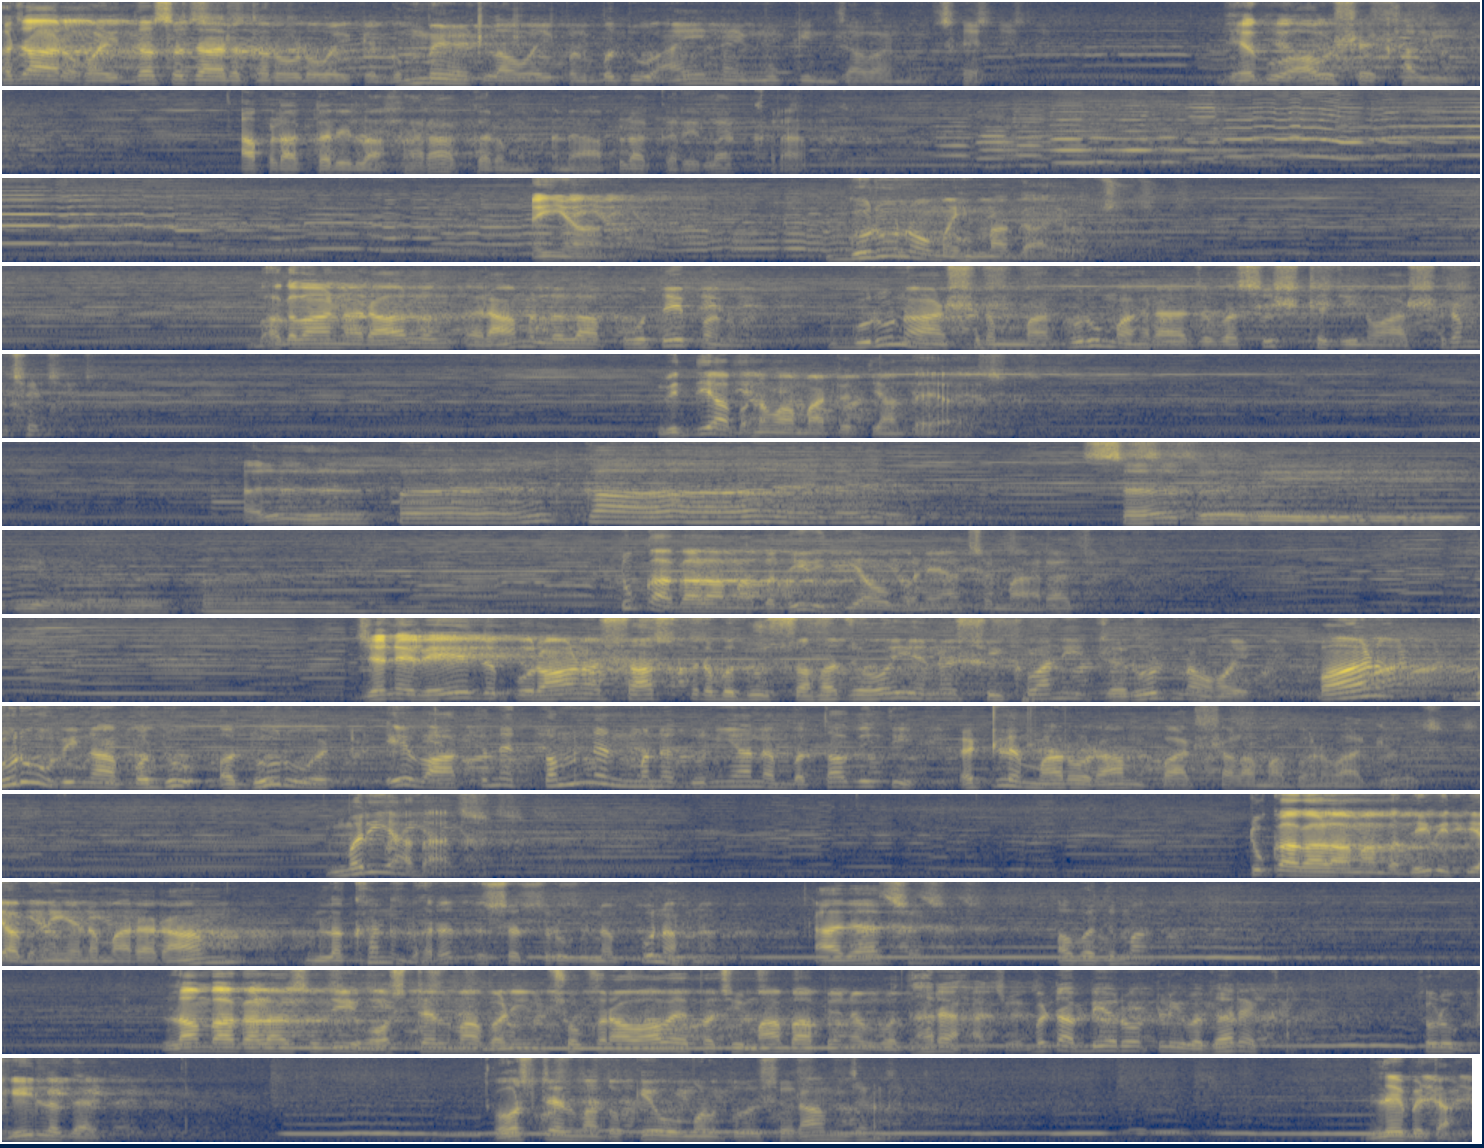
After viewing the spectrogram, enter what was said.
હજાર હોય, દસ હજાર કરોડ હોય કે ગમે એટલા હોય, પણ બધું આઈને મૂકીને જવાનું છે. ભેગું આવશે ખાલી આપણા કરેલા હારા કર્મ અને આપણા કરેલા ખરાબ અહીંયા ગુરુનો મહિમા ગાયો છે. ભગવાન રામલલા પોતે પણ ગુરુના આશ્રમમાં ગુરુ મહારાજ વશિષ્ઠજીનો આશ્રમ છે. વિદ્યા ભણવા માટે ત્યાં ગયા છે. અલ્પકાલ સબ ટૂંકા ગાળામાં બધી વિદ્યાઓ ભણ્યા છે મહારાજ. જેને વેદ, પુરાણ, શાસ્ત્ર બધું સહજ હોય, એને શીખવાની જરૂર ન હોય. પણ ગુરુ વિના બધું અધૂરું એ વાતને તમને મને દુનિયાને બતાવી હતી, એટલે મારો રામ પાઠશાળામાં ભણવા ગયો છે. મર્યાદા છે. ટૂંકા ગાળામાં બધી વિદ્યા ભણી અને મારા રામ, લખન ભરત, શત્રુઘ્ન પુનઃ આવ્યા છે અવધમાં. લાંબા ગાળા સુધી હોસ્ટેલમાં ભણીને છોકરાઓ આવે પછી મા બાપ એને વધારે હાચવે. બેટા, બે રોટલી વધારે ખા. થોડું ઘી લગાડ. હોસ્ટેલમાં તો કેવું મળતું હશે, રામ જાણે. લે બેટા.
